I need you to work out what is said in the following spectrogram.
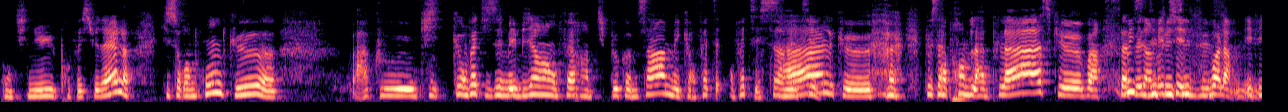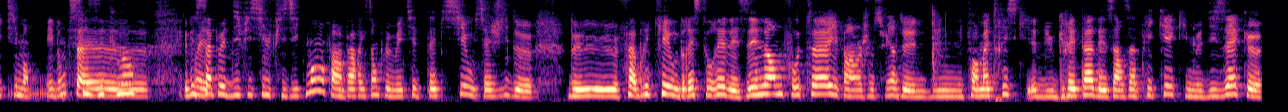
continues professionnelles qui se rendent compte que bah, que qu'en fait ils aimaient bien en faire un petit peu comme ça mais qu'en fait en fait c'est sale que que ça prend de la place que enfin ça oui, c'est un métier. voilà effectivement. Et donc ça physiquement. ça peut être difficile physiquement. Enfin par exemple le métier de tapissier où il s'agit de de fabriquer ou de restaurer des énormes fauteuils. Enfin je me souviens d'une formatrice qui du Greta des arts appliqués qui me disait que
